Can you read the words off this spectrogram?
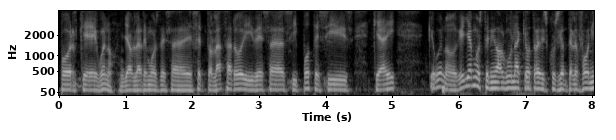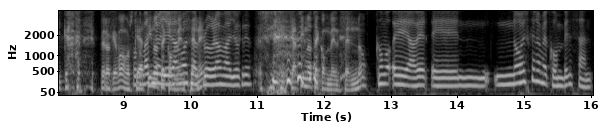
porque, bueno, ya hablaremos de ese efecto Lázaro y de esas hipótesis que hay. Que bueno, que ya hemos tenido alguna que otra discusión telefónica, pero que vamos, que a ti no no te llegamos convencen. al ¿eh? programa, yo creo. Sí, que a ti no te convencen, ¿no? Como, eh, a ver, eh, no es que no me convenzan,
